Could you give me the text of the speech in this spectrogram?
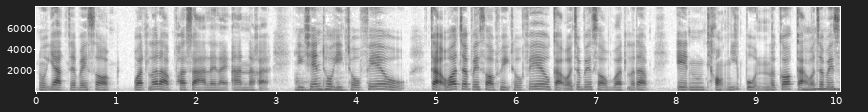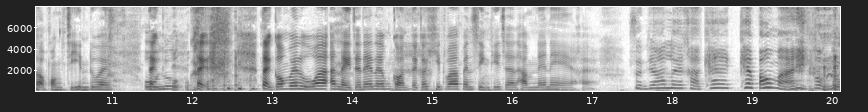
หนูอยากจะไปสอบวัดระดับภาษาหลาย ๆ อันนะคะ อย่างเช่น TOEIC TOEFL กะว่าจะไปสอบ TOEIC TOEFL กะว่าจะไปสอบวัดระดับ N ของญี่ปุ่น แล้วก็กะว่าจะไปสอบของจีนด้วยโอ้แต่ลูกแต่แต่ก็ไม่รู้ว่าอันไหนจะได้เริ่มก่อน แต่ก็คิดว่าเป็นสิ่งที่จะทำแน่ ๆ ค่ะ สุดยอดเลยค่ะ แค่แค่เป้าหมายของหนู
